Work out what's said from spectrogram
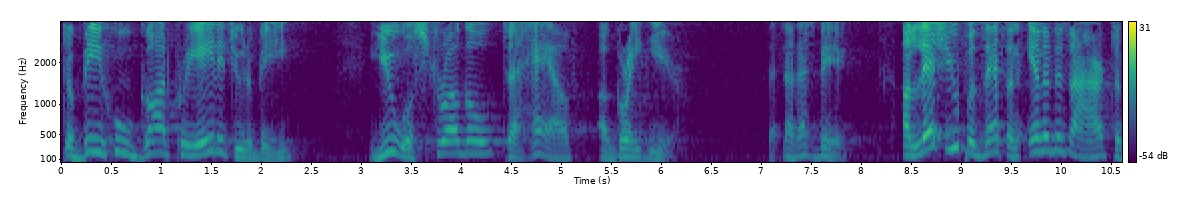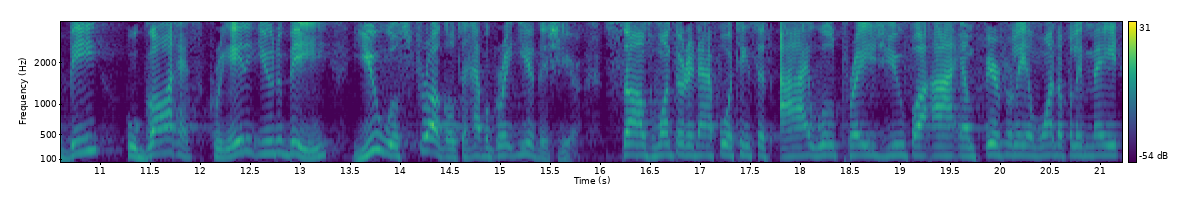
to be who God created you to be, you will struggle to have a great year. Now that's big. Unless you possess an inner desire to be who God has created you to be, you will struggle to have a great year this year. Psalms 139 14 says, I will praise you, for I am fearfully and wonderfully made.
